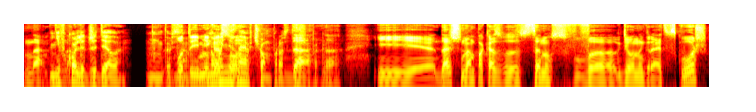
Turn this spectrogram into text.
да. Не да. в колледже дело. Это вот все. и мне Но кажется, мы не он... знаем в чем просто. Да, да. И дальше нам показывают сцену, в, где он играет в сквош.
